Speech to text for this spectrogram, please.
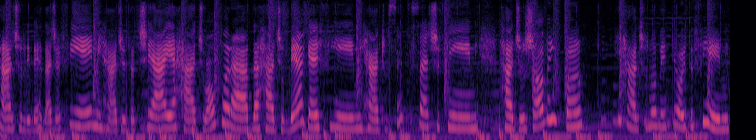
Rádio Liberdade FM, Rádio Itatiaia, Rádio Alvorada, Rádio BH FM, Rádio 107 FM, Rádio Jovem Pan e Rádio 98 FM.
